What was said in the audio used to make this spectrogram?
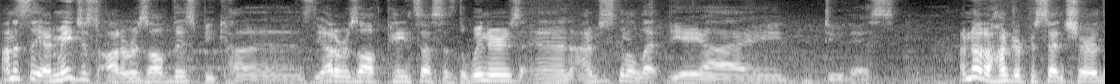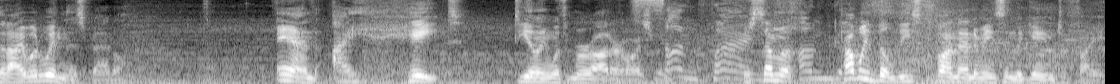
Honestly, I may just auto-resolve this because the auto-resolve paints us as the winners, and I'm just going to let the AI do this. I'm not 100% sure that I would win this battle. And I hate dealing with Marauder Horsemen. They're some of probably the least fun enemies in the game to fight.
